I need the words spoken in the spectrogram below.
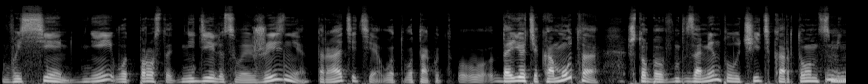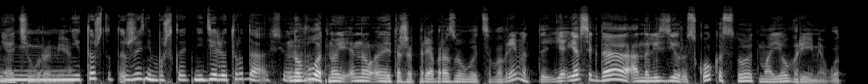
вы 7 дней, вот просто неделю своей жизни тратите, вот, вот так вот, даете кому-то, чтобы взамен получить картон с миниатюрами. Не то, что жизни, можно сказать, неделю труда. Все ну же. вот, но, но это же преобразовывается во время. Я, я всегда анализирую, сколько стоит мое время, вот,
